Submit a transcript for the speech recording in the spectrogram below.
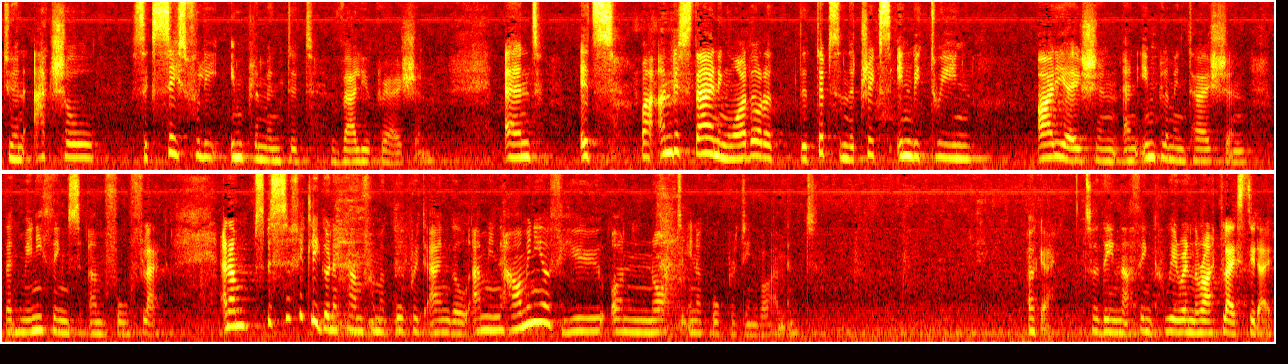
to an actual successfully implemented value creation. And it's by understanding what are the tips and the tricks in between ideation and implementation that many things um, fall flat. And I'm specifically going to come from a corporate angle. I mean, how many of you are not in a corporate environment? Okay, so then I think we're in the right place today.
